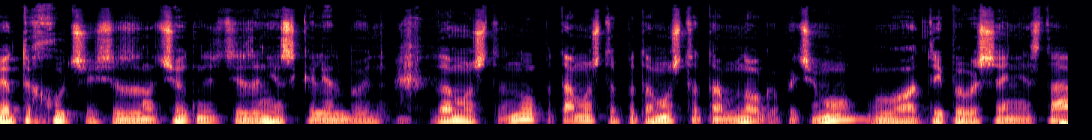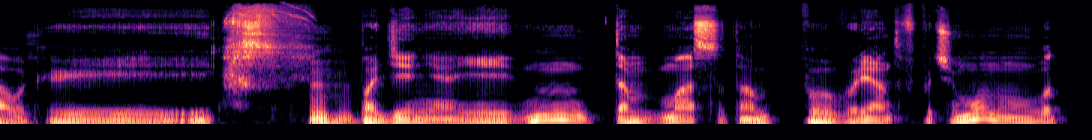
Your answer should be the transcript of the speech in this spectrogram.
Это худший сезон отчетности за несколько лет будет. Потому что, ну, потому что, потому что там много почему. Вот, и повышение ставок, и угу. падение, и ну, там масса там вариантов почему. Ну, вот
